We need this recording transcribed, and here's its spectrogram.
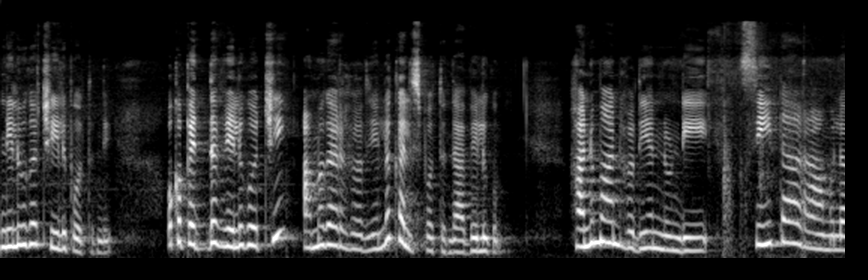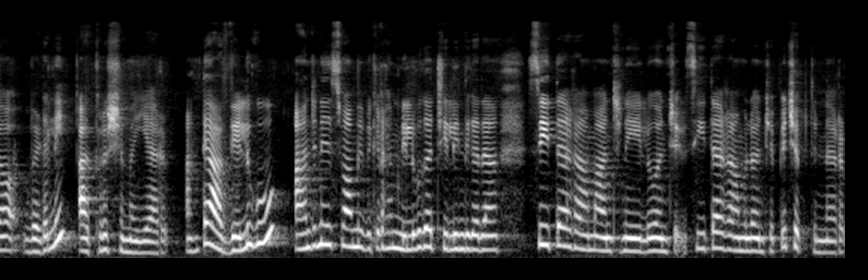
నిలువుగా చీలిపోతుంది. ఒక పెద్ద వెలుగు వచ్చి అమ్మగారి హృదయంలో కలిసిపోతుంది ఆ వెలుగు. హనుమాన్ హృదయం నుండి సీతారాముల వెడలి అదృశ్యమయ్యారు. అంటే ఆ వెలుగు ఆంజనేయ స్వామి విగ్రహం నిలువుగా చిల్లింది కదా సీతారామ ఆంజనేయులు అని చెప్పి సీతారాములు అని చెప్పి చెప్తున్నారు.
